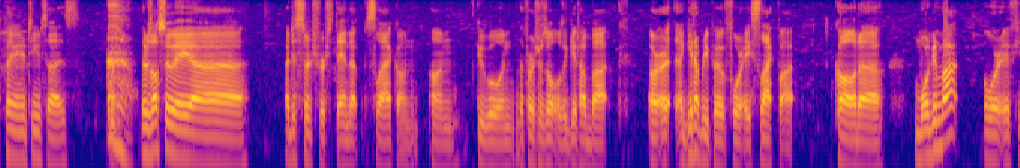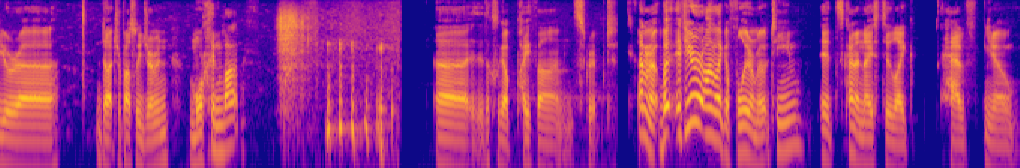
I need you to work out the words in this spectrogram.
depending on your team size. There's also a. Uh, I just searched for stand-up Slack on on Google, and the first result was a GitHub bot. or a GitHub repo for a Slack bot called uh, Morgenbot, or if you're uh, Dutch or possibly German, Morgenbot. uh, it looks like a Python script. I don't know, but if you're on like a fully remote team, it's kind of nice to like have you know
